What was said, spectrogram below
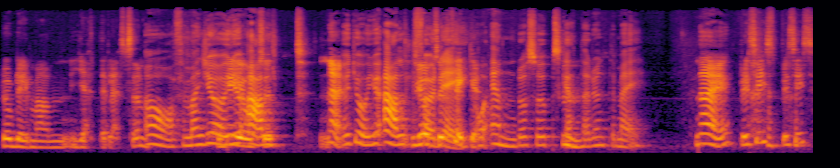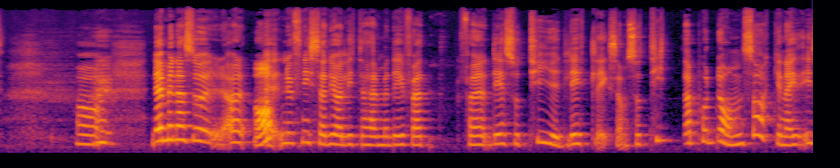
då blir man jätteledsen. Ja, för man gör ju också- allt. Nej. Jag gör ju allt för dig tecken. Mm. och ändå så uppskattar du inte mig. Nej, precis, precis. Ja. Nej men alltså, ja, Ja. nu fnissade jag lite här men det är för att för det är så tydligt liksom. Så titta på de sakerna i,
